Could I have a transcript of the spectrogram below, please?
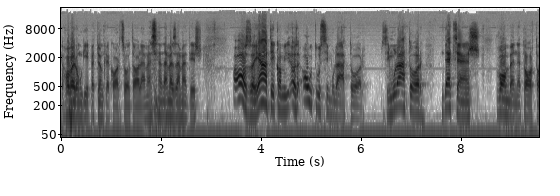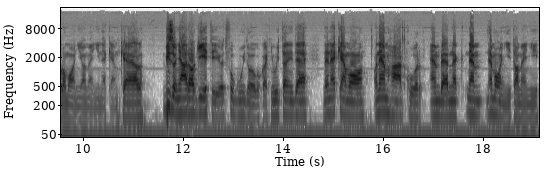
haverom gépe tönkre karcolta a lemez, lemezemet, és az a játék, ami az autószimulátor, szimulátor, decens, van benne tartalom annyi, amennyi nekem kell. Bizonyára a GT5 fog új dolgokat nyújtani, de, de nekem a, a nem hardcore embernek nem, nem annyit, amennyi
